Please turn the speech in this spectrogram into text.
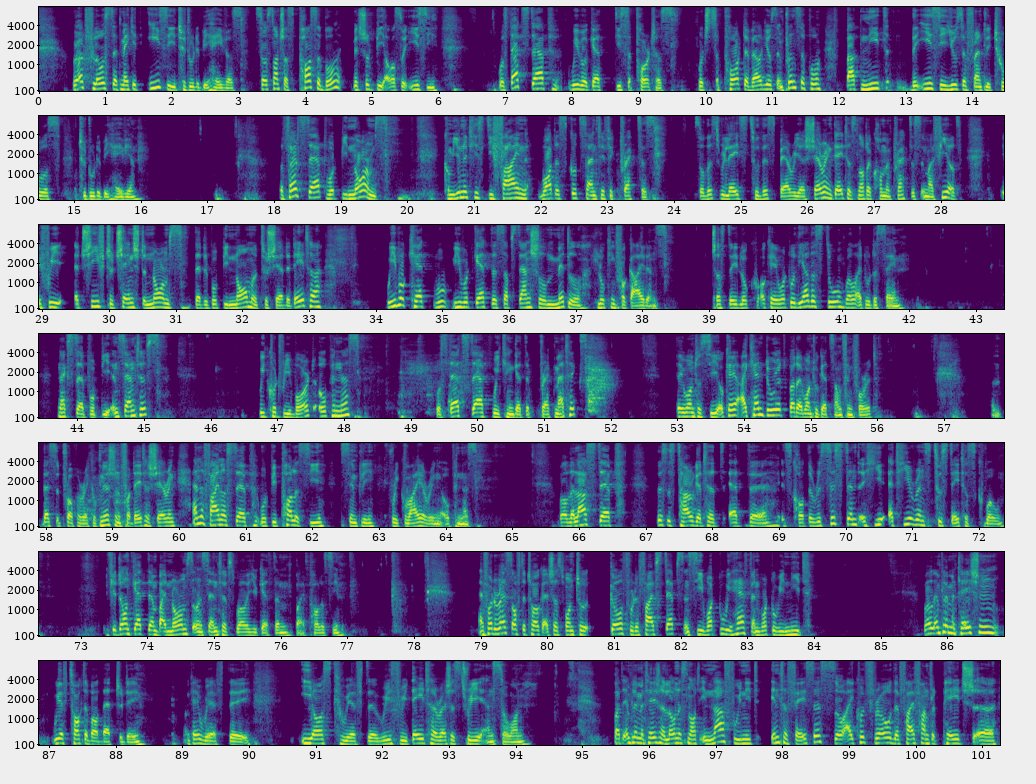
workflows that make it easy to do the behaviors. So it's not just possible, it should be also easy. With that step, we will get these supporters, which support the values in principle, but need the easy user-friendly tools to do the behavior. The third step would be norms. Communities define what is good scientific practice. So this relates to this barrier. Sharing data is not a common practice in my field if we achieve to change the norms that it would be normal to share the data, we would get, we would get the substantial middle looking for guidance. Just they look, okay, what do the others do? Well, I do the same. Next step would be incentives. We could reward openness. With that step, we can get the pragmatics. They want to see, okay, I can do it, but I want to get something for it. That's the proper recognition for data sharing. And the final step would be policy simply requiring openness. Well, the last step, this is targeted at the, it's called the resistant adherence to status quo. If you don't get them by norms or incentives, well, you get them by policy. And for the rest of the talk, I just want to go through the five steps and see what do we have and what do we need well, implementation, we have talked about that today. Okay, we have the EOSC, we have the W3 data registry, and so on. But implementation alone is not enough. We need interfaces. So I could throw the 500 page uh,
